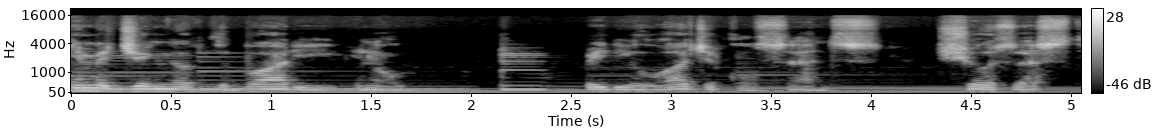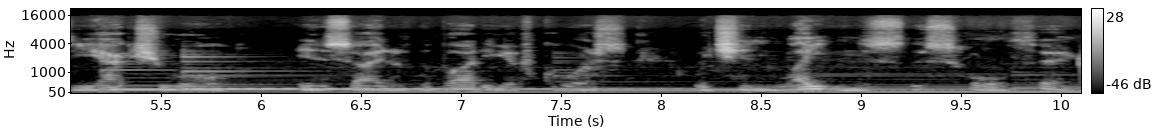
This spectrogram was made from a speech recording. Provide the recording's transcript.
imaging of the body in a radiological sense shows us the actual inside of the body, of course, which enlightens this whole thing.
